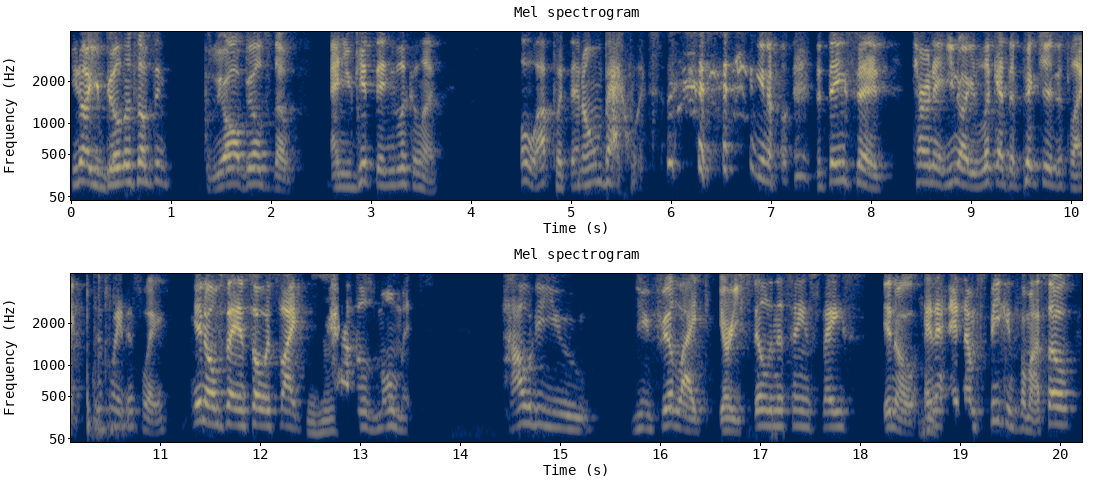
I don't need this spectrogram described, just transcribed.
You know you're building something? Because we all build stuff. And you get there and you're looking like oh i put that on backwards you know the thing said turn it you know you look at the picture just like this way this way you know what I'm saying? So it's like mm-hmm. have those moments. How do you do you feel like are you still in the same space? You know, mm-hmm. and, and I'm speaking for myself.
